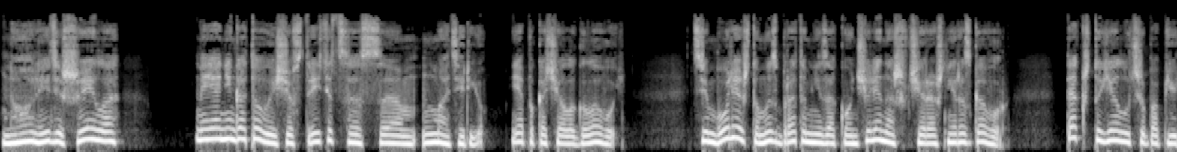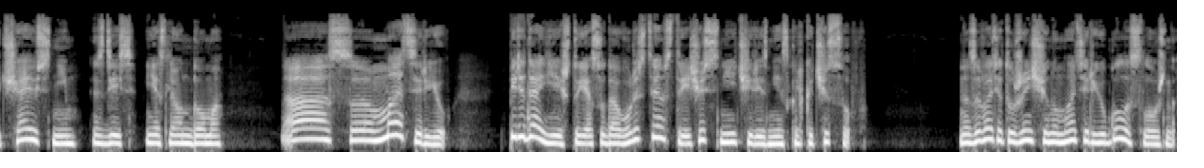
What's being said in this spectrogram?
«Но леди Шейла...» «Я не готова еще встретиться с... Э, матерью», — я покачала головой. «Тем более, что мы с братом не закончили наш вчерашний разговор. Так что я лучше попью чаю с ним, здесь, если он дома. А с матерью...» Передай ей, что я с удовольствием встречусь с ней через несколько часов. Называть эту женщину матерью было сложно,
